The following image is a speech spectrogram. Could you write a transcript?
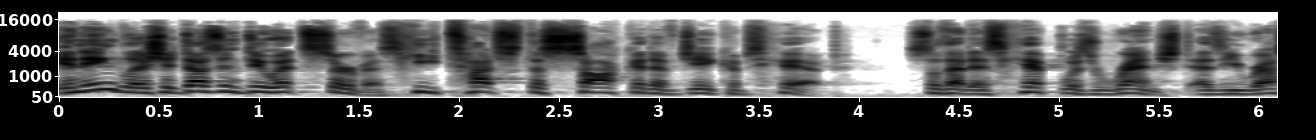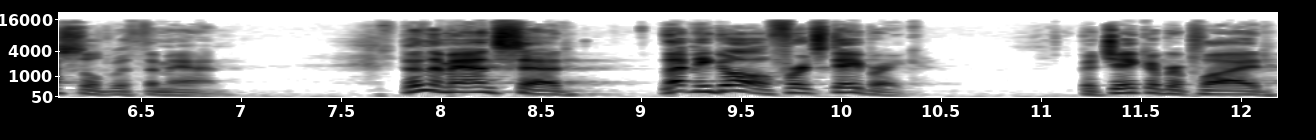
In English, it doesn't do it service. He touched the socket of Jacob's hip so that his hip was wrenched as he wrestled with the man. Then the man said, Let me go, for it's daybreak. But Jacob replied,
